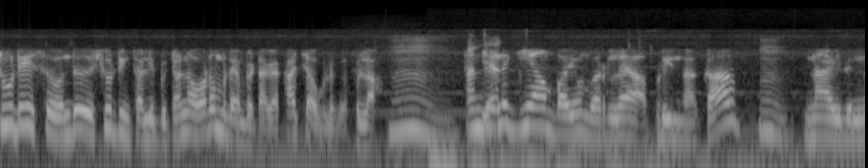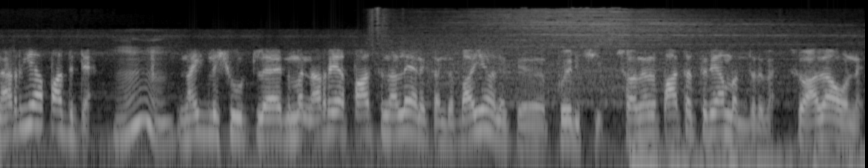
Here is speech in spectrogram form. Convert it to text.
டூ டேஸ் வந்து ஷூட்டிங் தள்ளி போயிட்டாங்க. உடம்பு முடியாம போயிட்டாங்க. காய்ச்சா அவங்களுக்கு ஃபுல்லாக அந்த எனக்கு ஏன் பயம் வரல அப்படின்னாக்கா நான் இது நிறைய பார்த்துட்டேன். நைட்ல ஷூட்ல இந்த மாதிரி நிறைய பார்த்தனால எனக்கு அந்த பயம் எனக்கு போயிடுச்சு. ஸோ அதனால பார்த்தா தெரியாம இருந்துருவேன். ஸோ அதான் ஒண்ணு.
